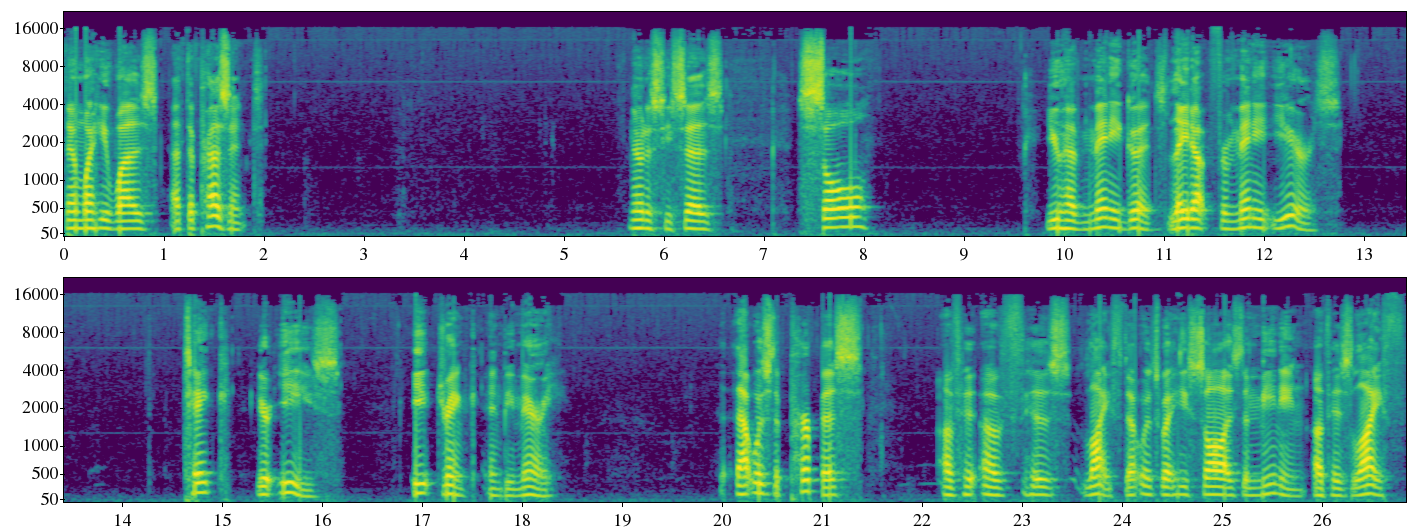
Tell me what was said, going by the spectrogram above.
than what he was at the present. Notice he says, Soul, you have many goods laid up for many years. Take your ease, eat, drink, and be merry. That was the purpose of his, of his life. That was what he saw as the meaning of his life.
